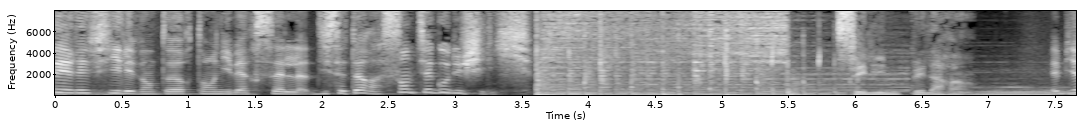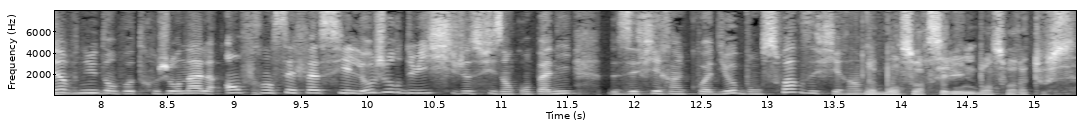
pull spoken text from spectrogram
écoutez RFI, les 20h, temps universel, 17h à Santiago du Chili. Céline Pellarin. Et bienvenue dans votre journal en français facile. Aujourd'hui, je suis en compagnie de Zéphirin Quadio. Bonsoir Zéphirin. Bonsoir Céline, bonsoir à tous.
